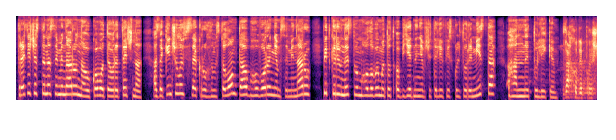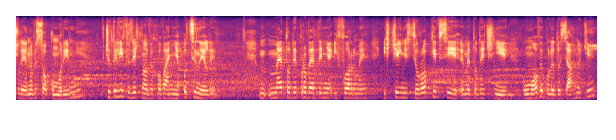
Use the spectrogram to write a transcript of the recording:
Третя частина семінару науково-теоретична, а закінчилось все круглим столом та обговоренням семінару під керівництвом голови метод об'єднання вчителів фізкультури міста Ганни Туліки. Заходи пройшли на високому рівні. Вчителі фізичного виховання оцінили методи проведення і форми, і щільність уроків. Всі методичні умови були досягнуті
